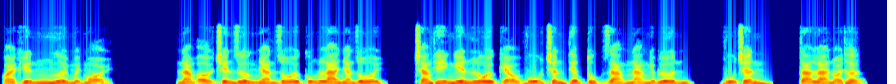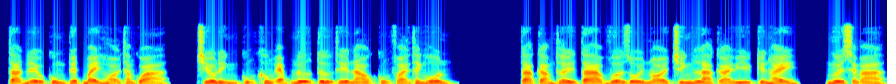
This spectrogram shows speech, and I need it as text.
quái khiến người mệt mỏi. Nam ở trên giường nhàn rỗi cũng là nhàn rỗi, Trang Thi Nghiên lôi kéo Vũ Chân tiếp tục giảng nàng nghiệp lớn, "Vũ Chân, ta là nói thật, ta đều cùng Tuyết Bay hỏi thăm qua, triều đình cũng không ép nữ tử thế nào cũng phải thành hôn. Ta cảm thấy ta vừa rồi nói chính là cái ý kiến hay, ngươi xem à,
